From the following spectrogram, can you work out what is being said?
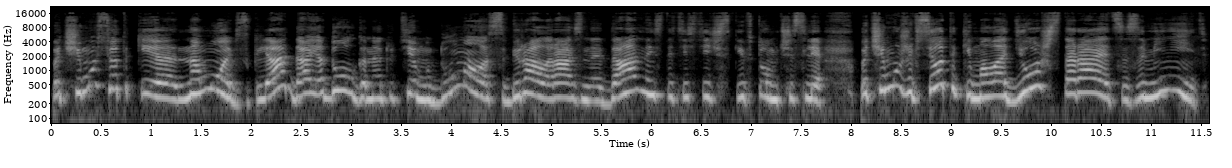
почему все-таки, на мой взгляд, да, я долго на эту тему думала, собирала разные данные, статистические в том числе, почему же все-таки молодежь старается заменить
